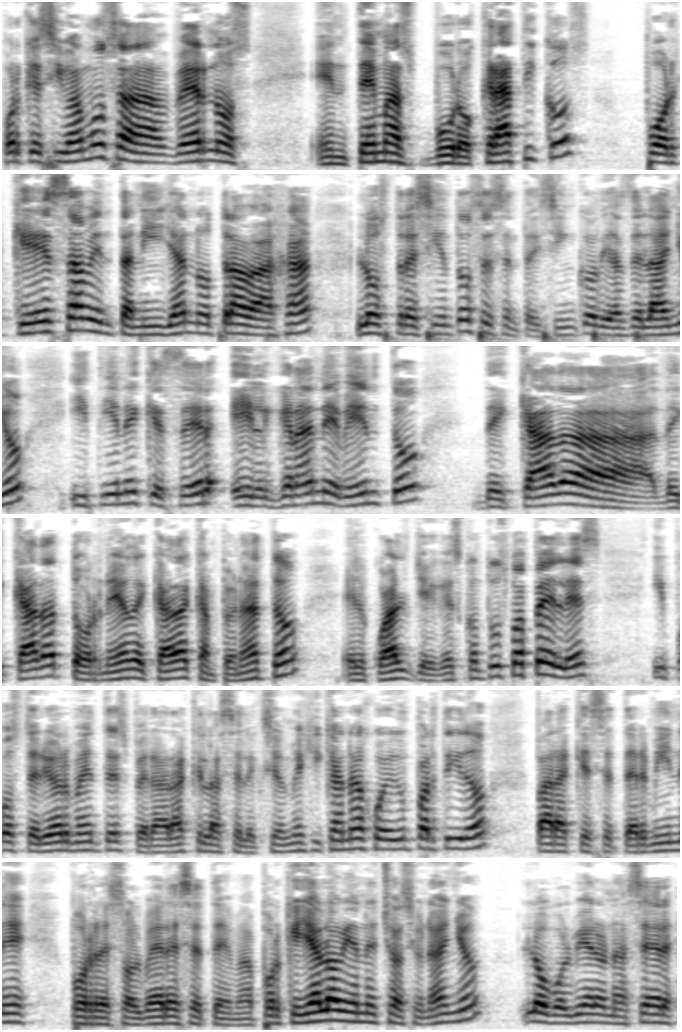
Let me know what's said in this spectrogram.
Porque si vamos a vernos en temas burocráticos, ¿por qué esa ventanilla no trabaja los 365 días del año y tiene que ser el gran evento de cada, de cada torneo, de cada campeonato, el cual llegues con tus papeles y posteriormente esperar a que la selección mexicana juegue un partido para que se termine por resolver ese tema. Porque ya lo habían hecho hace un año, lo volvieron a hacer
